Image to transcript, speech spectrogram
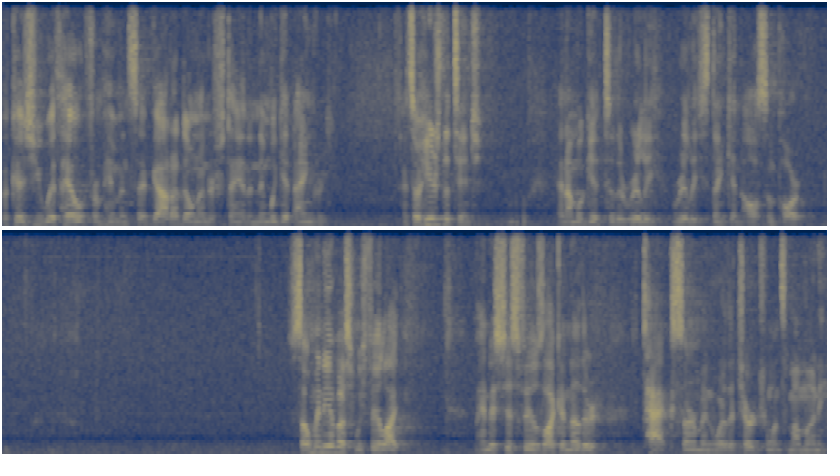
because you withheld from Him and said, God, I don't understand. And then we get angry. And so here's the tension. And I'm going to get to the really, really stinking awesome part. So many of us, we feel like, man, this just feels like another tax sermon where the church wants my money.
